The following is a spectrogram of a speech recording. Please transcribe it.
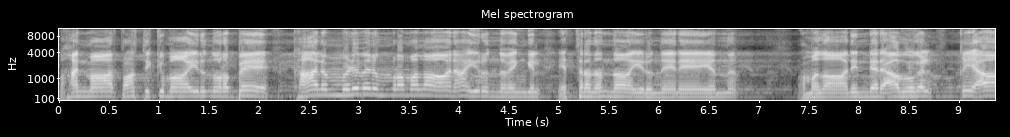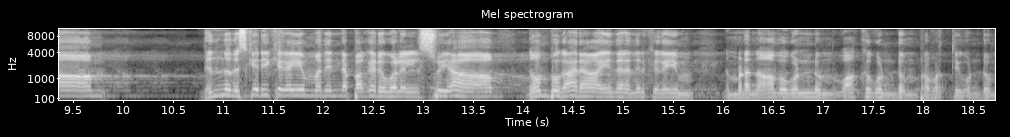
മഹാന്മാർ പ്രാർത്ഥിക്കുമായിരുന്നു റബ്ബേ കാലം മുഴുവനും റമദാനായിരുന്നുവെങ്കിൽ എത്ര നന്നായിരുന്നേനെ എന്ന്. റമദാനിന്റെ രാവുകൾ ഖിയാം നിന്ന് നിസ്കരിക്കുകയും അതിന്റെ പകരുകളിൽ സുയാം നോമ്പുകാരായി നിലനിൽക്കുകയും നമ്മുടെ നാവുകൊണ്ടും വാക്കുകൊണ്ടും പ്രവൃത്തി കൊണ്ടും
